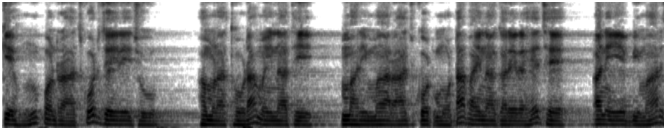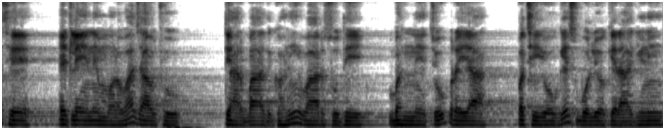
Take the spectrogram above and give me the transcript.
કે હું પણ રાજકોટ જઈ રહી છું. હમણાં થોડા મહિનાથી મારી મા રાજકોટ મોટાભાઈના ઘરે રહે છે અને એ બીમાર છે એટલે એને મળવા જાઉં છું. ત્યારબાદ ઘણી વાર સુધી બંને ચૂપ રહ્યા. પછી યોગેશ બોલ્યો કે, રાગીણી,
